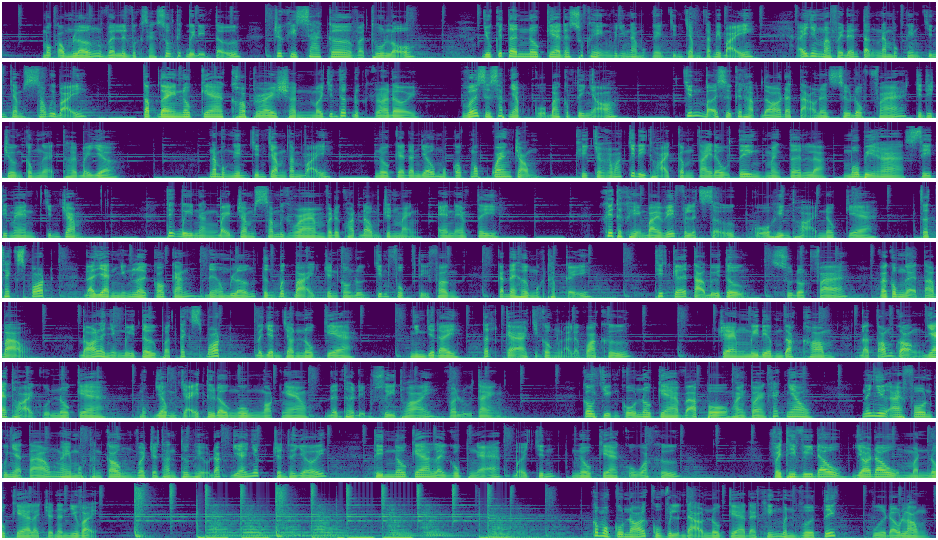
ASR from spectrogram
một ông lớn về lĩnh vực sản xuất thiết bị điện tử trước khi xa cơ và thua lỗ. Dù cái tên Nokia đã xuất hiện vào những năm 1987, ấy nhưng mà phải đến tận năm 1967, tập đoàn Nokia Corporation mới chính thức được ra đời với sự sắp nhập của ba công ty nhỏ. Chính bởi sự kết hợp đó đã tạo nên sự đột phá trên thị trường công nghệ thời bấy giờ. Năm 1987, Nokia đánh dấu một cột mốc quan trọng khi cho ra mắt chiếc điện thoại cầm tay đầu tiên mang tên là Mobira Cityman 900. Thiết bị nặng 760g và được hoạt động trên mạng NFT. Khi thực hiện bài viết về lịch sử của huyền thoại Nokia, The TechSpot đã dành những lời có cánh đến ông lớn từng bất bại trên con đường chinh phục thị phần cách đây hơn một thập kỷ. Thiết kế tạo biểu tượng, sự đột phá và công nghệ táo bạo. Đó là những mỹ từ mà TechSpot đã dành cho Nokia. Nhưng giờ đây, tất cả chỉ còn lại là quá khứ. Trang Medium.com đã tóm gọn giai thoại của Nokia một dòng chảy từ đầu nguồn ngọt ngào đến thời điểm suy thoái và lụi tàn. Câu chuyện của Nokia và Apple hoàn toàn khác nhau. Nếu như iPhone của nhà táo ngày một thành công và trở thành thương hiệu đắt giá nhất trên thế giới, thì Nokia lại gục ngã bởi chính Nokia của quá khứ. Vậy thì vì đâu, do đâu mà Nokia lại trở nên như vậy? Có một câu nói của vị lãnh đạo Nokia đã khiến mình vừa tiếc vừa đau lòng.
